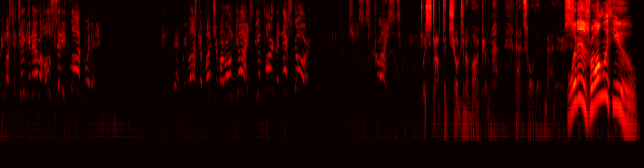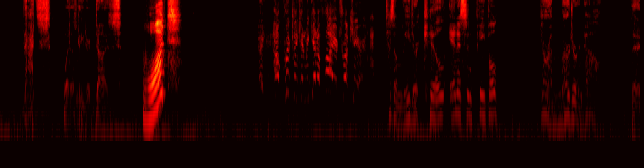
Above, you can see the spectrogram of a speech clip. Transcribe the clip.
We must have taken out a whole city block with it! Hey, man, we lost a bunch of our own guys! The apartment next door! Ah, Jesus Christ! We stopped the children of Arkham. That's all that matters. What is wrong with you? That's what a leader does. What? Hey, how quickly can we get a fire truck here? Does a leader kill innocent people? You're a murderer now. Their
